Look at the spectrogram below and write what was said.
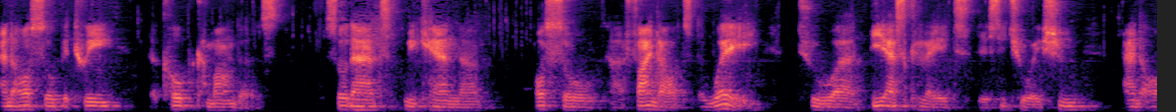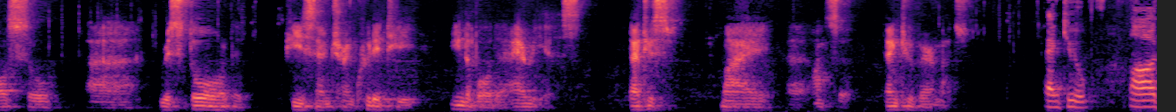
and also between the corps commanders so that we can uh, also uh, find out the way to uh, de-escalate the situation and also restore the peace and tranquility in the border areas. That is my uh, answer. Thank you very much. Thank you. Uh,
